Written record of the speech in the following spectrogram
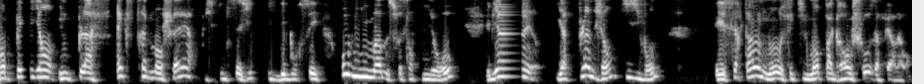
en payant une place extrêmement chère, puisqu'il s'agit de débourser au minimum 60 000 euros, eh bien, il y a plein de gens qui y vont et certains n'ont effectivement pas grand-chose à faire là-haut.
